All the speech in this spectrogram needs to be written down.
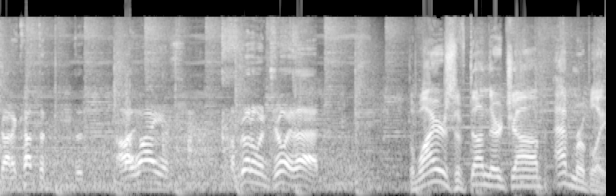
Got to cut the. the the wires. I'm going to enjoy that. The wires have done their job admirably.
